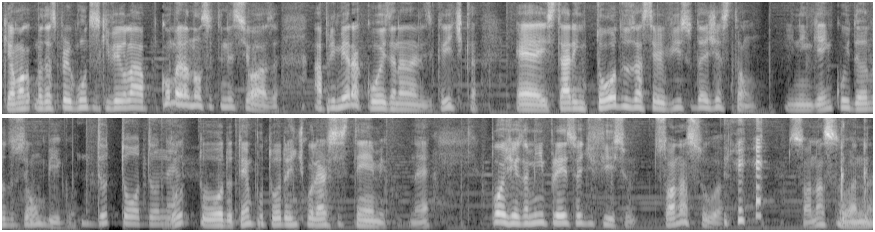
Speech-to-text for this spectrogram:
que é uma, uma das perguntas que veio lá. Como ela não ser tendenciosa? A primeira coisa na análise crítica é estarem todos a serviço da gestão. E ninguém cuidando do seu umbigo. Do todo, né? Do todo, o tempo todo a gente com olhar sistêmico, né? Pô, gente, na minha empresa isso é difícil. Só na sua. Só na sua. Na-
